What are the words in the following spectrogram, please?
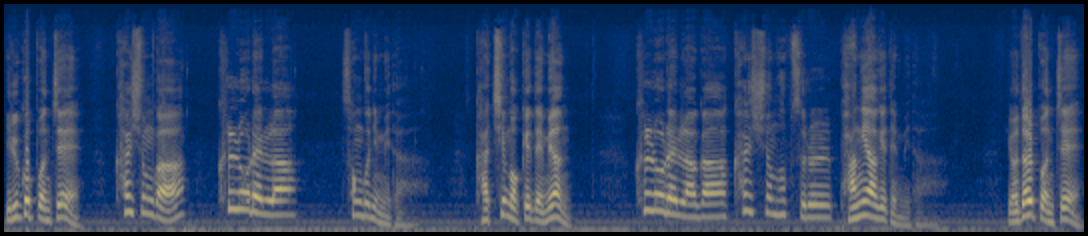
일곱 번째, 칼슘과 클로렐라 성분입니다. 같이 먹게 되면 클로렐라가 칼슘 흡수를 방해하게 됩니다. 여덟 번째,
